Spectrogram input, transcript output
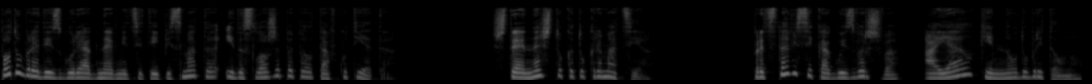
По-добре да изгоря дневниците и писмата и да сложа пепелта в котията. Ще е нещо като кремация. Представи си как го извършва, а Яел кимна одобрително.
